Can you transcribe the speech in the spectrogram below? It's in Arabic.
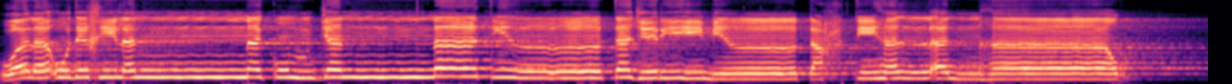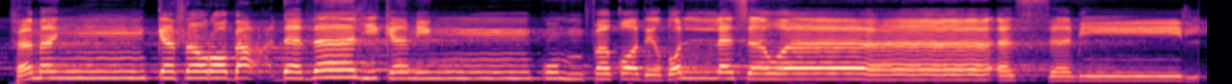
ولأدخلنكم جنات تجري من تحتها الأنهار فمن كفر بعد ذلك منكم فقد ضل سواء السبيل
